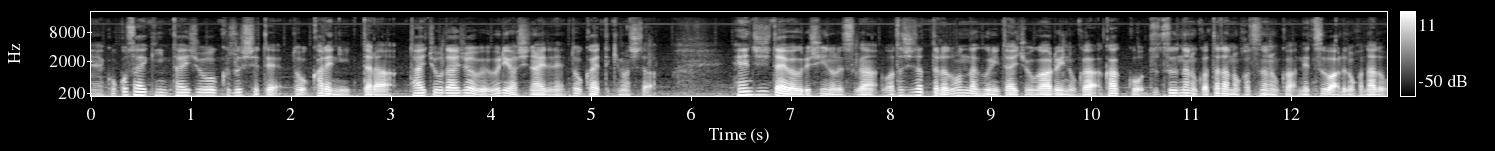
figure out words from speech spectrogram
えー、ここ最近体調を崩しててと彼に言ったら体調大丈夫無理はしないでねと返ってきました。返事自体は嬉しいのですが私だったらどんな風に体調が悪いのかかっこ頭痛なのかただの風なのか熱はあるのかなど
